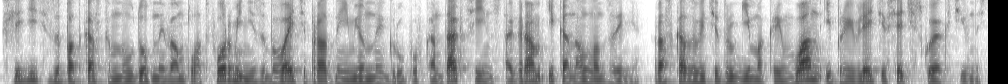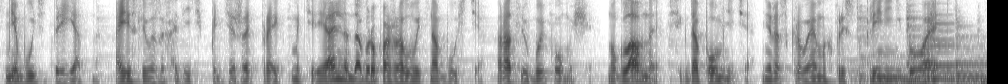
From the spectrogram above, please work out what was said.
Следите за подкастом на удобной вам платформе, не забывайте про одноименные группы ВКонтакте, Инстаграм и канал на Дзене. Рассказывайте другим о Crime One и проявляйте всяческую активность, мне будет приятно. А если вы захотите поддержать проект материально, добро пожаловать на Boosty, рад любой помощи. Но главное, всегда помните, нераскрываемых преступлений не бывает.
